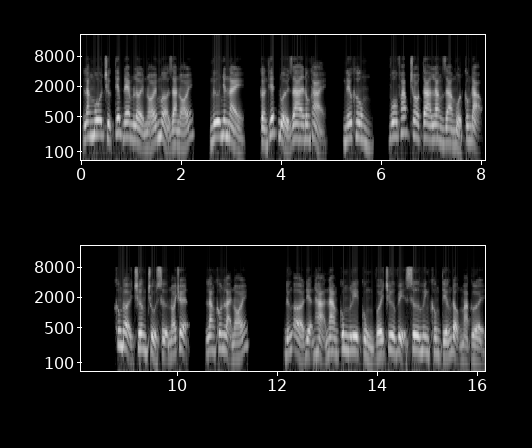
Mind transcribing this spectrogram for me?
lăng mô trực tiếp đem lời nói mở ra nói, nữ nhân này, cần thiết đuổi ra Đông Khải, nếu không, vô pháp cho ta lăng ra một công đạo. Không đợi trương chủ sự nói chuyện, lăng khôn lại nói. Đứng ở điện hạ Nam Cung Ly cùng với chư vị sư huynh không tiếng động mà cười.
